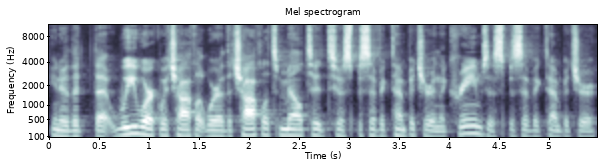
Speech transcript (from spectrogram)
you know, that, that we work with chocolate where the chocolate's melted to a specific temperature and the cream's a specific temperature,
